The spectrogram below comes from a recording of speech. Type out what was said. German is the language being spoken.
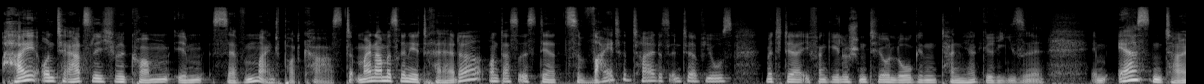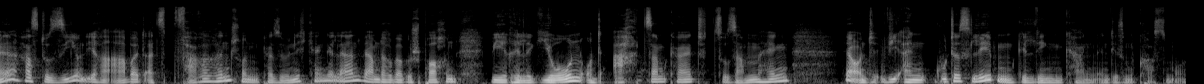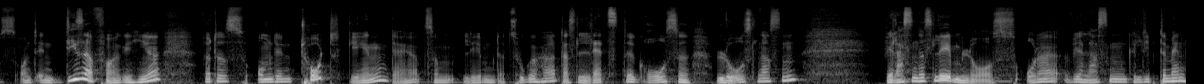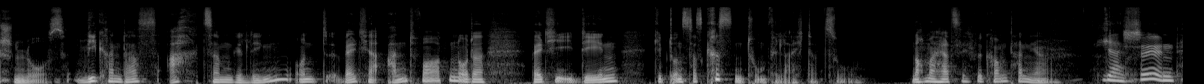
Hi und herzlich willkommen im Seven Mind Podcast. Mein Name ist René Träder und das ist der zweite Teil des Interviews mit der evangelischen Theologin Tanja Griesel. Im ersten Teil hast du sie und ihre Arbeit als Pfarrerin schon persönlich kennengelernt. Wir haben darüber gesprochen, wie Religion und Achtsamkeit zusammenhängen. Ja, und wie ein gutes Leben gelingen kann in diesem Kosmos. Und in dieser Folge hier wird es um den Tod gehen, der ja zum Leben dazugehört, das letzte große Loslassen. Wir lassen das Leben los oder wir lassen geliebte Menschen los. Wie kann das achtsam gelingen und welche Antworten oder welche Ideen gibt uns das Christentum vielleicht dazu? Nochmal herzlich willkommen, Tanja. Ja, schön.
